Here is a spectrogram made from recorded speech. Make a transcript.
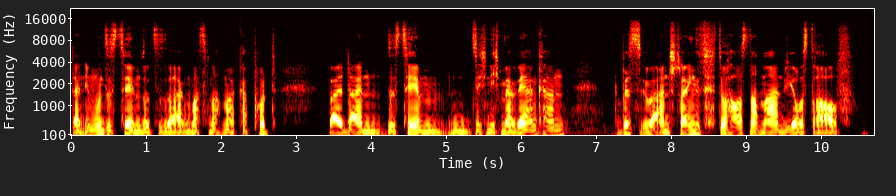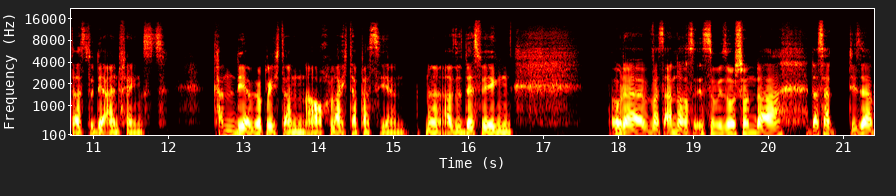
dein Immunsystem sozusagen, machst du nochmal kaputt, weil dein System sich nicht mehr wehren kann du bist überanstrengend, du haust nochmal ein Virus drauf, das du dir einfängst. Kann dir wirklich dann auch leichter passieren. Ne? Also deswegen, oder was anderes ist sowieso schon da. Das hat dieser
